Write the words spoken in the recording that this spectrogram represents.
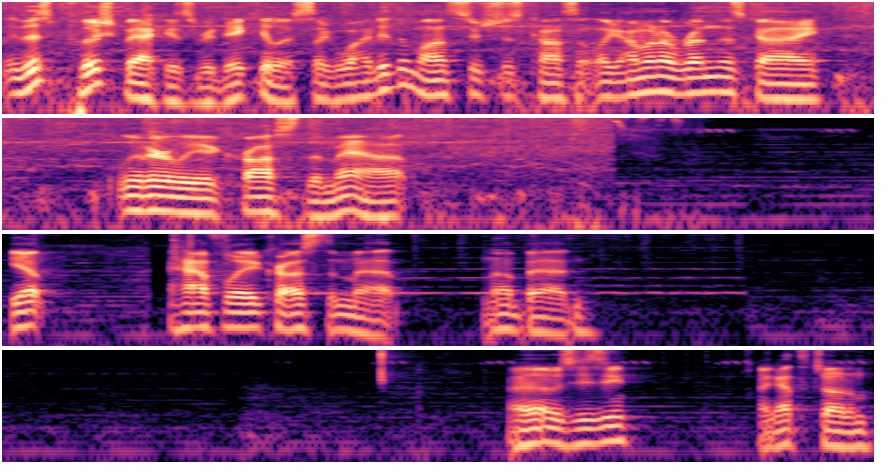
This pushback is ridiculous. Like, why do the monsters just constantly... Like, I'm going to run this guy literally across the map. Yep. Halfway across the map. Not bad. Alright, that was easy. I got the totem.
